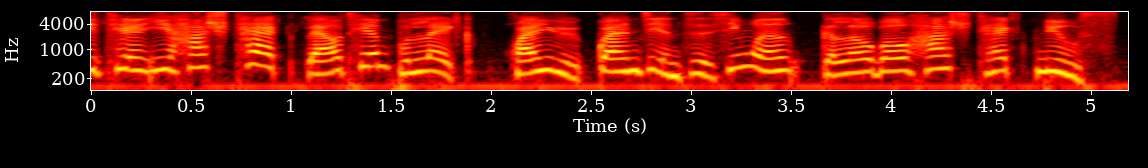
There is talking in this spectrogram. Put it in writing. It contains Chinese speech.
一天一 hashtag 聊天不累，环宇关键字新闻 global hashtag news。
